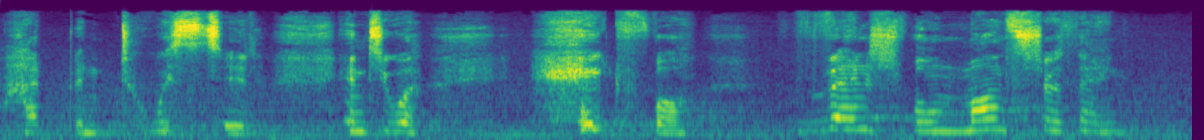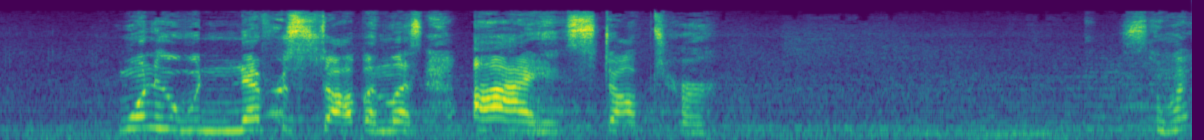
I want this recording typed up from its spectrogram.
had been twisted into a hateful, vengeful monster thing. One who would never stop unless I stopped her. So I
